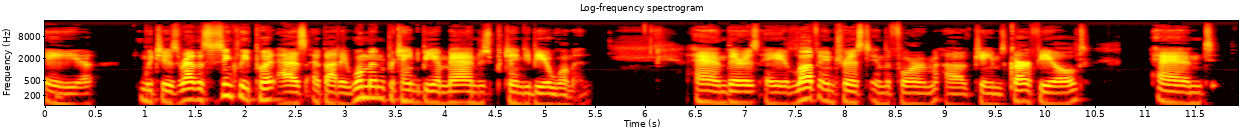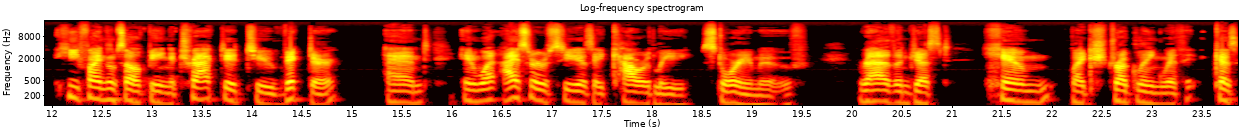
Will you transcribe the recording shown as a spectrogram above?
a which is rather succinctly put as about a woman pretending to be a man who's pretending to be a woman. And there's a love interest in the form of James Garfield, and he finds himself being attracted to Victor, and in what I sort of see as a cowardly story move, rather than just him like struggling with because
